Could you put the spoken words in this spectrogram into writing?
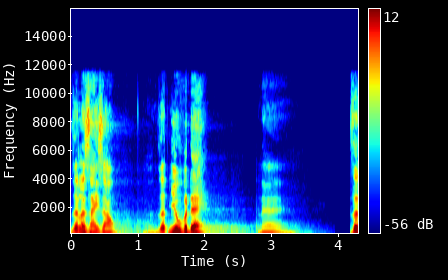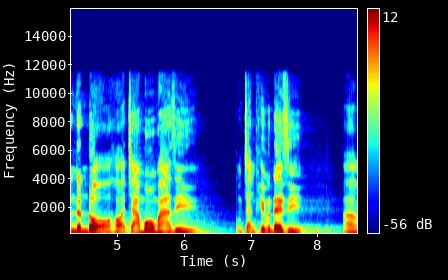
rất là dài dòng, rất nhiều vấn đề. Đấy dân ấn độ họ chả mồ mả gì cũng chẳng thấy vấn đề gì. À,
